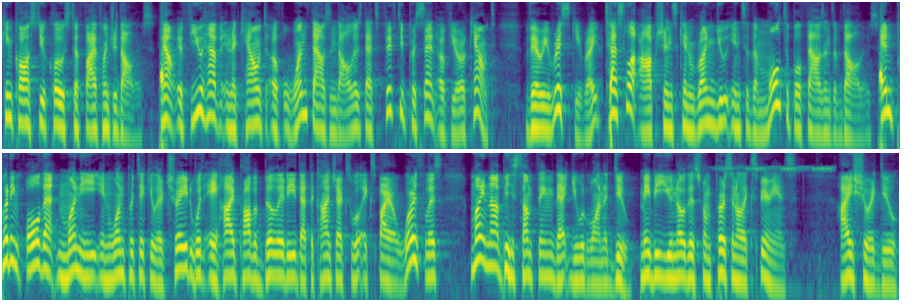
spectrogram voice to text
can cost you close to $500. Now, if you have an account of $1,000, that's 50% of your account. Very risky, right? Tesla options can run you into the multiple thousands of dollars. And putting all that money in one particular trade with a high probability that the contracts will expire worthless might not be something that you would want to do. Maybe you know this from personal experience. I sure do.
